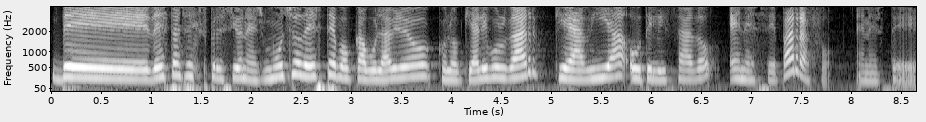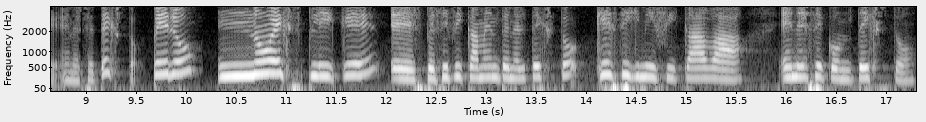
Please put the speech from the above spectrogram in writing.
de, estas expresiones, mucho de este vocabulario coloquial y vulgar que había utilizado en ese párrafo, en, este, en ese texto. Pero no expliqué eh, específicamente en el texto qué significaba en ese contexto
